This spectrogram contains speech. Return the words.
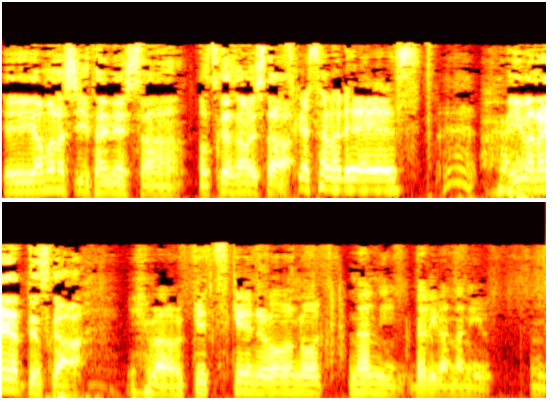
えー、山梨谷梨さん、お疲れ様でしたお疲。れ様です。今何やってんすか？今、受付のの何、誰が何に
